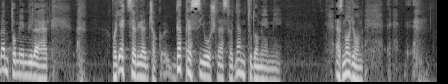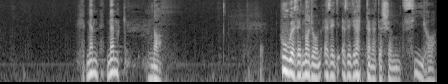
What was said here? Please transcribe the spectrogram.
nem tudom én mi lehet, vagy egyszerűen csak depressziós lesz, vagy nem tudom én mi. Ez nagyon... Nem, nem... Na. Hú, ez egy nagyon, ez egy, ez egy rettenetesen szíha.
